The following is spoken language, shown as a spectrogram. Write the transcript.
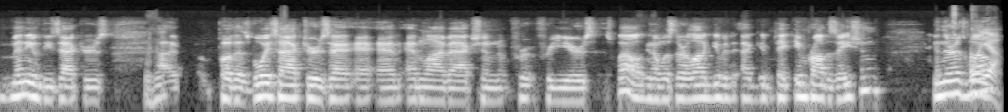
many of these actors, Mhm. uh, both as voice actors and, and and live action for, for years as well. You know, was there a lot of give and, uh, give and take improvisation in there as well? Oh yeah,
